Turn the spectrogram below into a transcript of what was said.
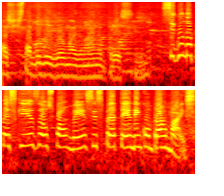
acho que estabilizou mais ou menos o preço. Né? Segundo a pesquisa, os palmenses pretendem comprar mais.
